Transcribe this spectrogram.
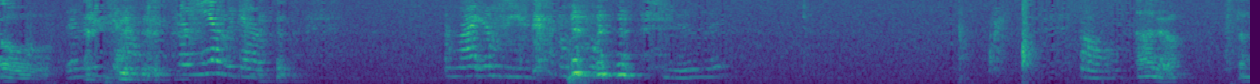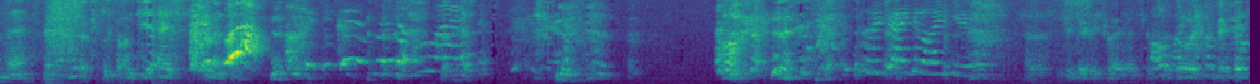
Oh. Let me try. Let me have a go. I might not be nervous. Oh. I know. Stand there. You've to flip it onto your head. Stand on! Oh, you couldn't put it on. Oh. Let me try to on you. So, you do it this way then. So Oh oh, it's ripping.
